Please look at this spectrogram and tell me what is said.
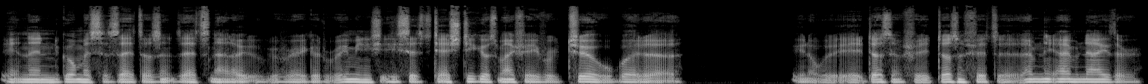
And then Gomez says, that doesn't, that's not a very good, I mean, he says, Testigo's my favorite too, but, uh, you know, it doesn't fit, it doesn't fit, the, I'm, I'm neither.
